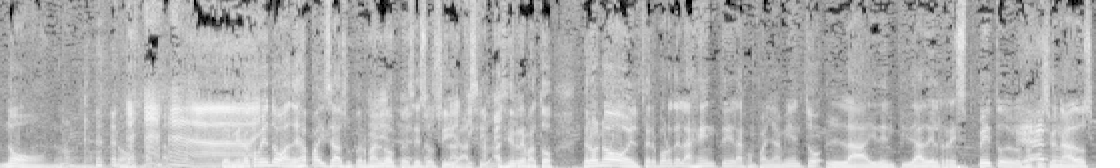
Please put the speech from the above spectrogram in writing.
No, no, no. no. Terminó comiendo bandeja paisa a Superman López, eso sí, así, así remató. Pero no, el fervor de la gente, el acompañamiento, la identidad, el respeto de los aficionados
